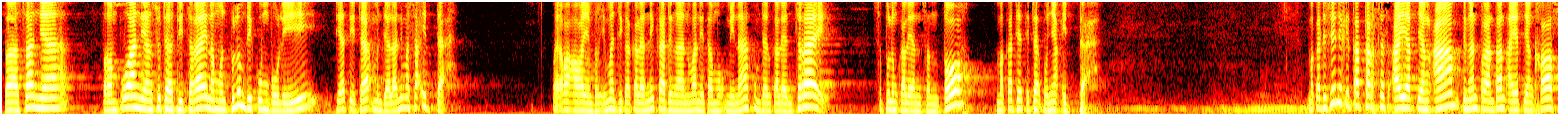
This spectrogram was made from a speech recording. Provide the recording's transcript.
bahasanya perempuan yang sudah dicerai namun belum dikumpuli dia tidak menjalani masa iddah. Baik orang-orang yang beriman jika kalian nikah dengan wanita mukminah kemudian kalian cerai sebelum kalian sentuh maka dia tidak punya iddah. Maka di sini kita taksis ayat yang am dengan perantaran ayat yang khas.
